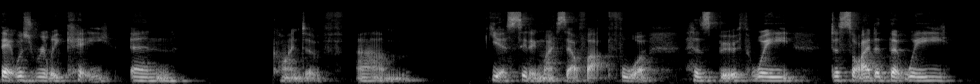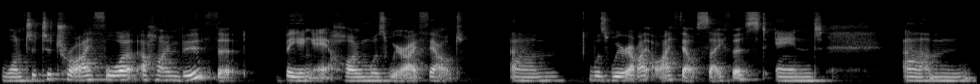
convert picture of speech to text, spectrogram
that was really key in kind of um yeah setting myself up for his birth. We decided that we wanted to try for a home birth that being at home was where I felt um, was where I, I, felt safest and um,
